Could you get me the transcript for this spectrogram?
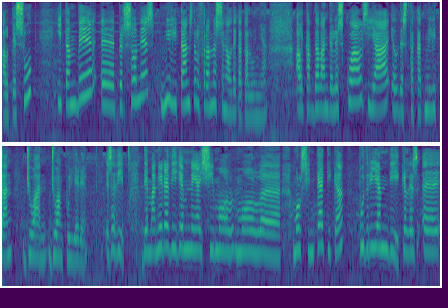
al PSUC i també eh, persones militants del Front Nacional de Catalunya, al capdavant de les quals hi ha el destacat militant Joan, Joan Cullerer. És a dir, de manera, diguem-ne així, molt, molt, eh, molt sintètica, podríem dir que les, eh,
